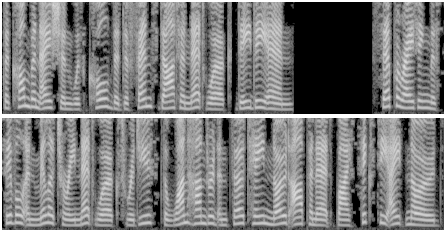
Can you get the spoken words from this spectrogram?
The combination was called the Defense Data Network (DDN). Separating the civil and military networks reduced the 113-node ARPANET by 68 nodes.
